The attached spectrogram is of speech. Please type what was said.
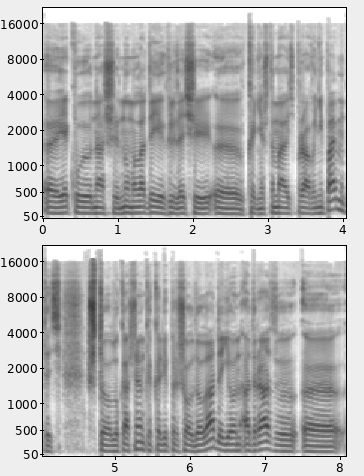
э, якую наши ну маладыя гледачы э, конечно маюць права не памятаць что лукашенко калі прыйшоў до лада ён адразу э,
